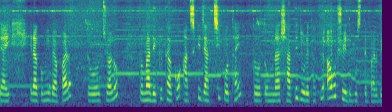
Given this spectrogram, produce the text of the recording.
যাই, এরকমই ব্যাপার। তো চলো, তোমরা দেখতে থাকো, আজকে যাচ্ছি কোথায়, তো তোমরা সাথে জুড়ে থাকলে অবশ্যই বুঝতে পারবে।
